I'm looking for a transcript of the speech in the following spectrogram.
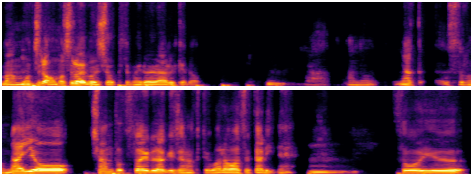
まあもちろん面白い文章って言ってもいろいろあるけど、うんまあ、あの、なくその内容をちゃんと伝えるだけじゃなくて笑わせたりね、うんそういう、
